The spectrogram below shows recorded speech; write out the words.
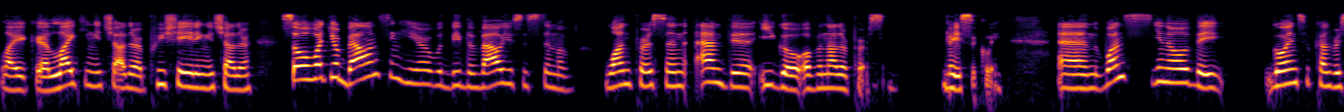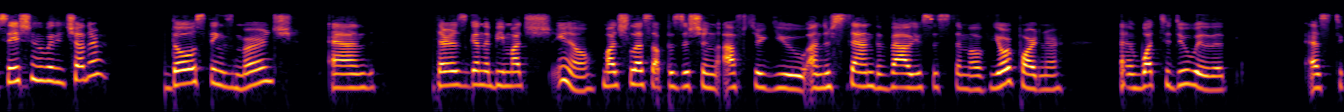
like uh, liking each other, appreciating each other. So what you're balancing here would be the value system of one person and the ego of another person, basically. And once, you know, they go into conversation with each other, those things merge and there's going to be much, you know, much less opposition after you understand the value system of your partner and what to do with it as to,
